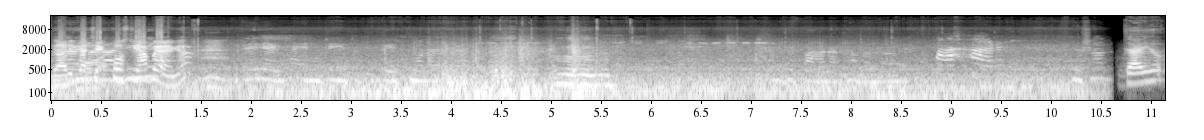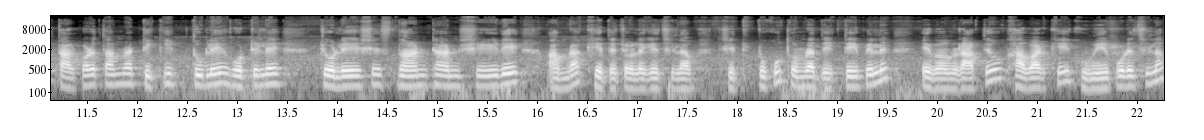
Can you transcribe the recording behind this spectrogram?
गाड़ी का चेक पोस्ट यहाँ पे है क्या এই যে এন্ট্রি গেট মনে হয় এই যে পাহাড় পাহাড় যাই হোক তারপরে তো আমরা টিকিট তুলে হোটেলে চলে এসে স্নান টান সেরে আমরা খেতে চলে গেছিলাম। সেটুকু তোমরা দেখতেই পেলে এবং রাতেও খাবার খেয়ে ঘুমিয়ে পড়েছিলাম,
